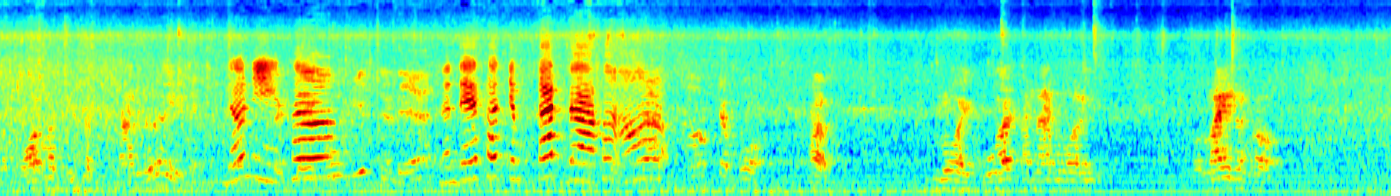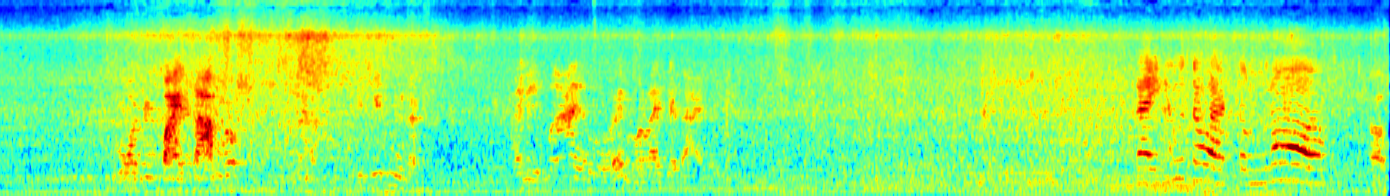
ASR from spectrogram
ตะกอนมันติดกันเลยเดี๋ยวนี้เป็นเขาโควิดนั่นแหละนั่นเด้เขาจำกัดดาเขาเอาครับเอาจะบอกครับ หน่วยหัวขนาดหน่วยไล่แล้วก็รอจนบ่ายสามแล้วอีกนิดนึงนะอันนี้มาเลยมาไล่จะได้เลยได้อยู่แต่ว่าต้องรอครับ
